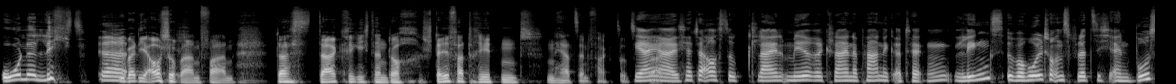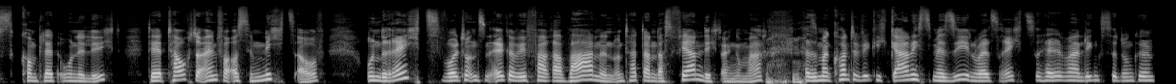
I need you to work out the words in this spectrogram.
ohne Licht Ja. über die Autobahn fahren. Das, da kriege ich dann doch stellvertretend einen Herzinfarkt Ja, sozusagen. ja, ich hatte auch so klein, mehrere kleine Panikattacken. Links überholte uns plötzlich ein Bus komplett ohne Licht. Der tauchte einfach aus dem Nichts auf. Und rechts wollte uns ein Lkw-Fahrer warnen und hat dann das Fernlicht angemacht. Also man konnte wirklich gar nichts mehr sehen, weil es rechts zu hell war, links zu dunkel.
